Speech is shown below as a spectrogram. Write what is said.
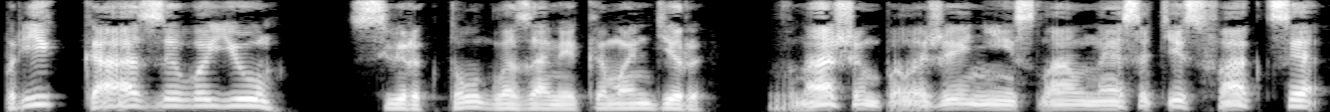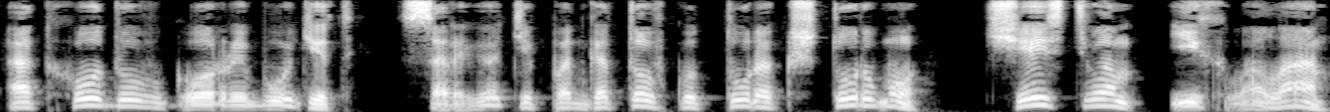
приказываю», — сверкнул глазами командир. «В нашем положении славная сатисфакция отходу в горы будет. Сорвете подготовку тура к штурму, честь вам и хвала.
